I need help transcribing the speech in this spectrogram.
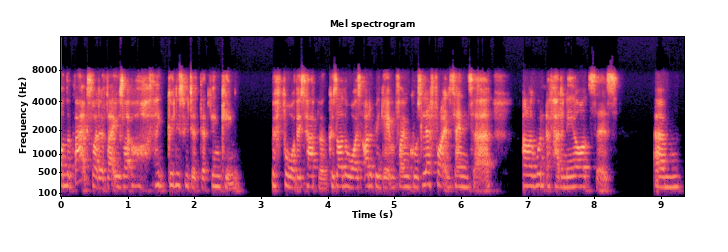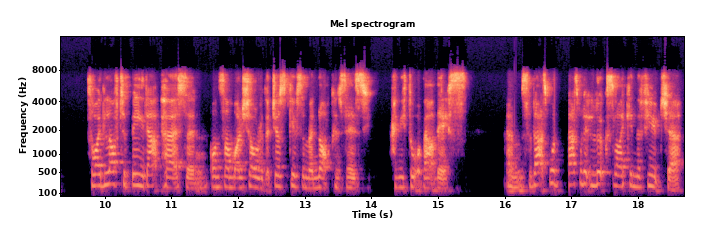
on the backside of that, he was like, oh, thank goodness we did the thinking before this happened, because otherwise I'd have been getting phone calls left, right, and centre, and I wouldn't have had any answers. Um, so I'd love to be that person on someone's shoulder that just gives them a knock and says, "Have you thought about this?" Um, so that's what that's what it looks like in the future.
